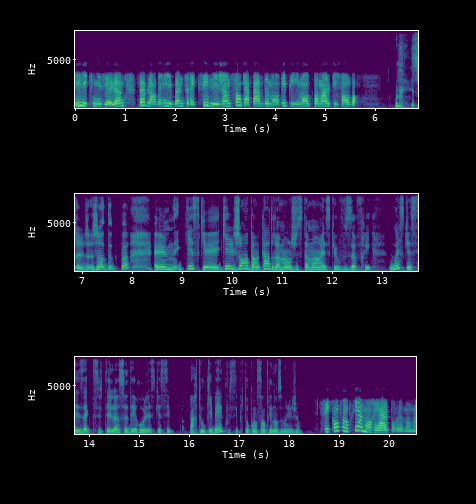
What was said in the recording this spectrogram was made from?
et les kinésiologues peuvent leur donner les bonnes directives, les jeunes sont capables de monter, puis ils montent pas mal, puis ils sont bons. J'en doute pas. Euh, qu'est-ce que, quel genre d'encadrement, justement, est-ce que vous offrez? Où est-ce que ces activités-là se déroulent? Est-ce que c'est partout au Québec ou c'est plutôt concentré dans une région? C'est concentré à Montréal pour le moment.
